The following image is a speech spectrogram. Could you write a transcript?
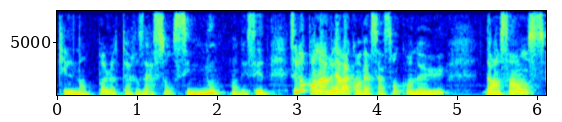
qu'ils n'ont pas l'autorisation si nous, on décide. C'est là qu'on en revient à la conversation qu'on a eue, dans le sens,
